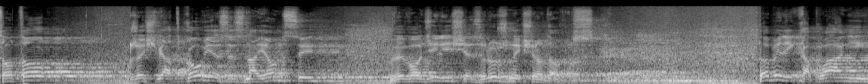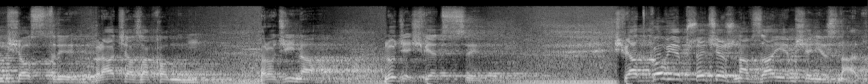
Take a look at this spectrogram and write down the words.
To to, że świadkowie zeznający wywodzili się z różnych środowisk. To byli kapłani, siostry, bracia zakonni, rodzina, ludzie świeccy. Świadkowie przecież nawzajem się nie znali.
